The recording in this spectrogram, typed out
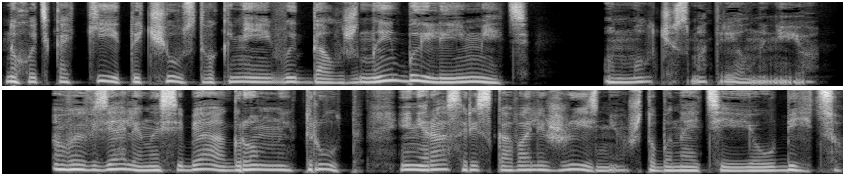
но хоть какие-то чувства к ней вы должны были иметь». Он молча смотрел на нее. «Вы взяли на себя огромный труд и не раз рисковали жизнью, чтобы найти ее убийцу».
